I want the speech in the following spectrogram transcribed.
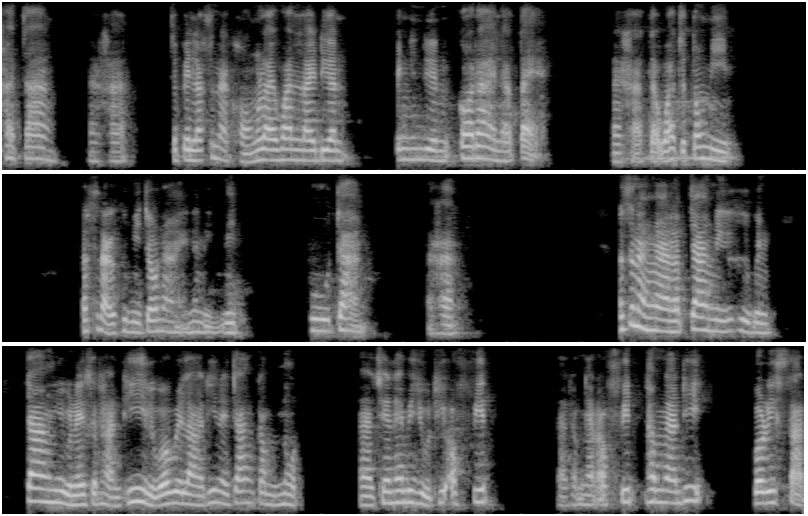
ค่าจ้างนะคะ จะเป็นลักษณะของรายวันรายเดือน เป็นเงินเดือนก็ได้แล้วแต่นะคะ แต่ว่าจะต้องมี ลักษณะก็คือมีเจ้านายนั่นเองมีผู้จ้างนะคะ ลักษณะงานรับจ้างนี้ก็คือเป็นจ้างอยู่ในสถานที่หรือว่าเวลาที่นายจ้างกำหนดอ่าเช่นให้ไปอยู่ที่ออฟฟิศทำงานออฟฟิศทำงานที่บริษัท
